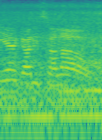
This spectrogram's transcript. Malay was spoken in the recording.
namanya Garis Salau.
